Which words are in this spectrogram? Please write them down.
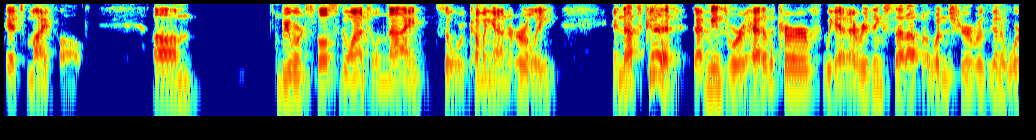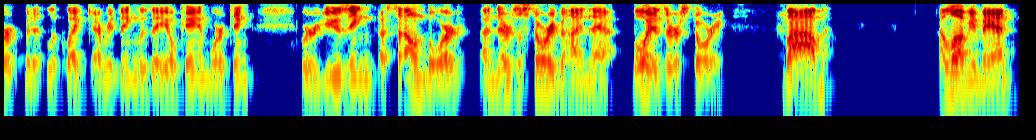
it's my fault. Um, we weren't supposed to go on until nine, so we're coming on early. And that's good. That means we're ahead of the curve. We had everything set up. I wasn't sure it was going to work, but it looked like everything was a okay and working. We're using a soundboard, and there's a story behind that. Boy, is there a story. Bob, I love you, man.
